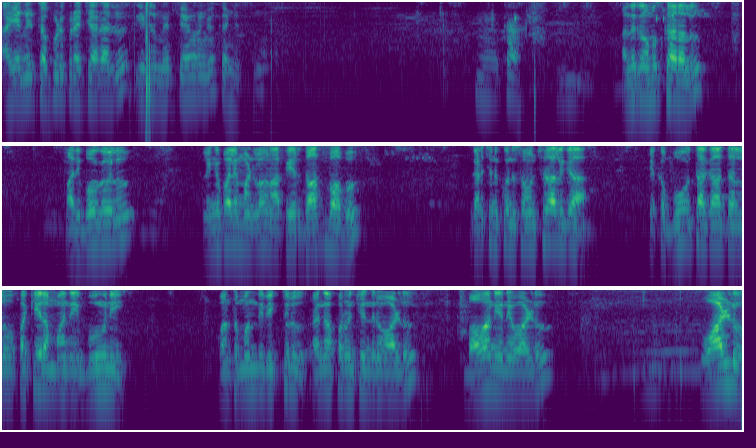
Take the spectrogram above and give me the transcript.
అవన్నీ తప్పుడు ప్రచారాలు వీళ్ళు మేము తీవ్రంగా ఖండిస్తున్నాం. అందరికీ నమస్కారాలు. మాది బోగోలు లింగపల్లి మండలం. నా పేరు దాసుబాబు గడిచిన కొన్ని సంవత్సరాలుగా యొక్క భూ తగాదల్లో ఫకీరమ్మ అనే భూమిని కొంతమంది వ్యక్తులు రంగాపురం చెందిన వాళ్ళు భవానీ అనేవాళ్ళు వాళ్ళు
